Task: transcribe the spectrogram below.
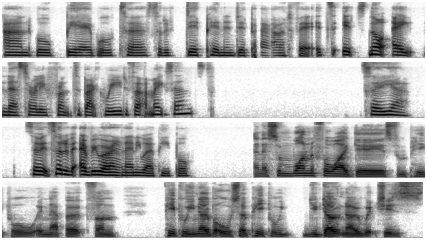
and will be able to sort of dip in and dip out of it. It's it's not a necessarily front to back read, if that makes sense. So yeah, So it's sort of everywhere and anywhere, people. And there's some wonderful ideas from people in that book, from people you know, but also people you don't know, which is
